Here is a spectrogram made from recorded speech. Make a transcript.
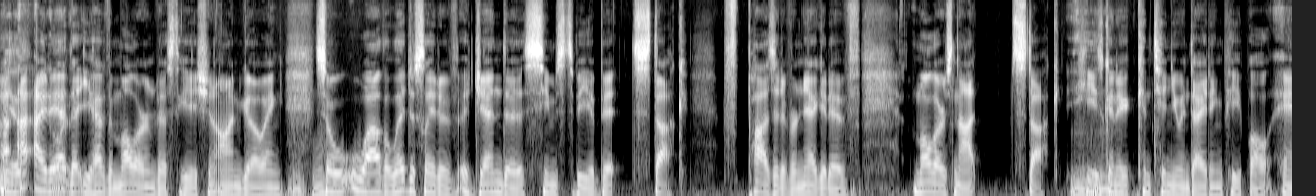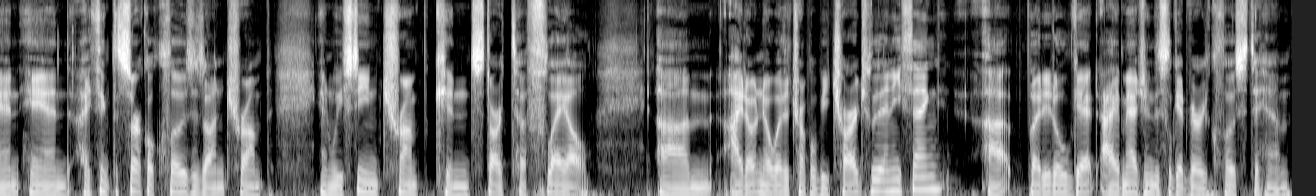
Yeah, I, would add that you have the Mueller investigation ongoing. Mm-hmm. So while the legislative agenda seems to be a bit stuck, positive or negative, Mueller's not stuck. Mm-hmm. He's going to continue indicting people, and and I think the circle closes on Trump, and we've seen Trump can start to flail. Um, I don't know whether Trump will be charged with anything. Uh, but it'll get, I imagine this will get very close to him.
